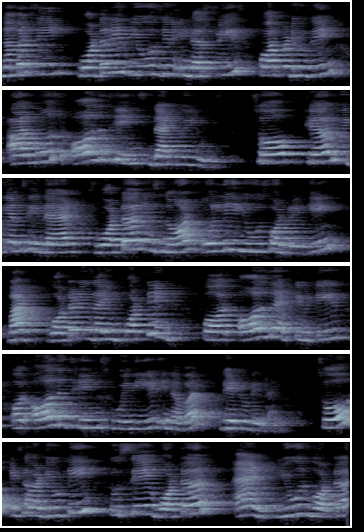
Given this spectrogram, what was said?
Number three, water is used in industries for producing almost all the things that we use. So here we can say that water is not only used for drinking but water is the important for all the activities or all the things we need in our day-to-day -day life. So it's our duty to save water and use water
